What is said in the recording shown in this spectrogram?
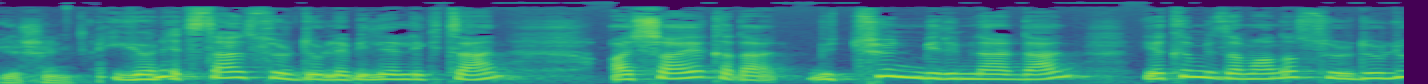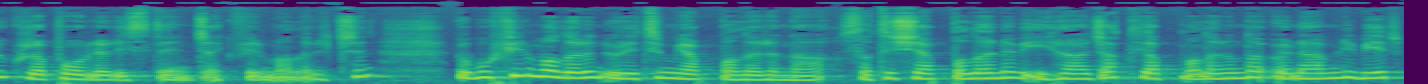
Yaşayın. Yönetsel sürdürülebilirlikten aşağıya kadar bütün birimlerden yakın bir zamanda sürdürülük raporları istenecek firmalar için ve bu firmaların üretim yapmalarına, satış yapmalarına ve ihracat yapmalarında önemli bir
